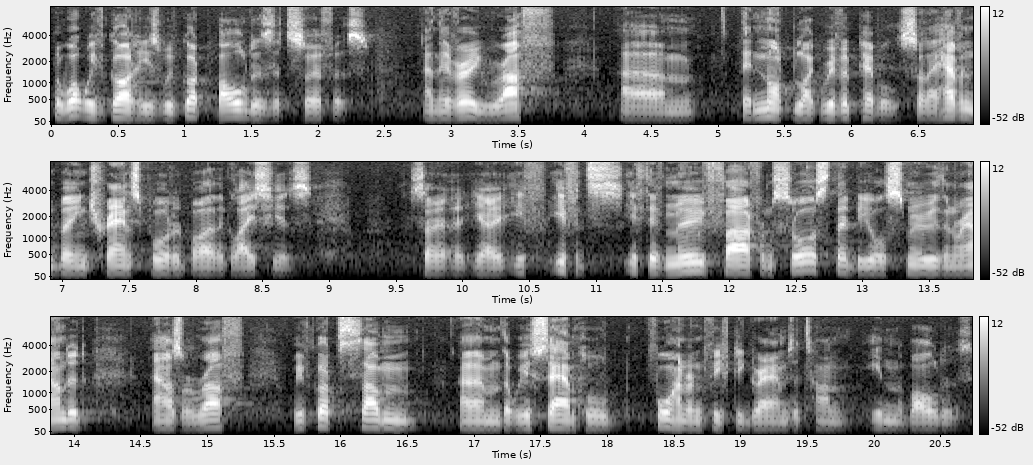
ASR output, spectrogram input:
but what we've got is we've got boulders at surface, and they're very rough um, they're not like river pebbles, so they haven't been transported by the glaciers. So, uh, you know, if, if, it's, if they've moved far from source, they'd be all smooth and rounded. Ours are rough. We've got some um, that we've sampled 450 grams a tonne in the boulders.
